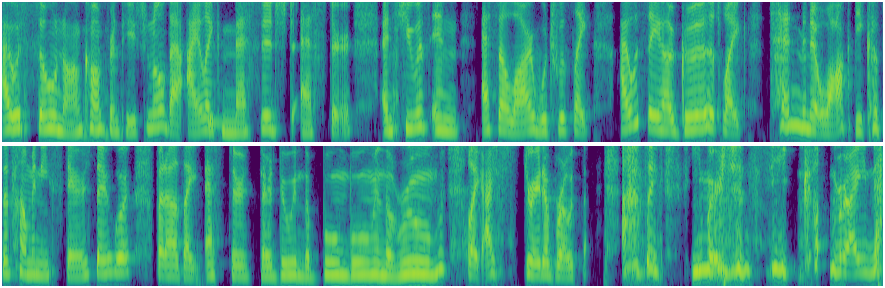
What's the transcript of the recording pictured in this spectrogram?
I was so non-confrontational that I like messaged Esther and she was in SLR, which was like, I would say a good like 10 minute walk because of how many stairs there were. But I was like, Esther, they're doing the boom boom in the room. Like I straight up wrote that. I was like, emergency, come right now.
